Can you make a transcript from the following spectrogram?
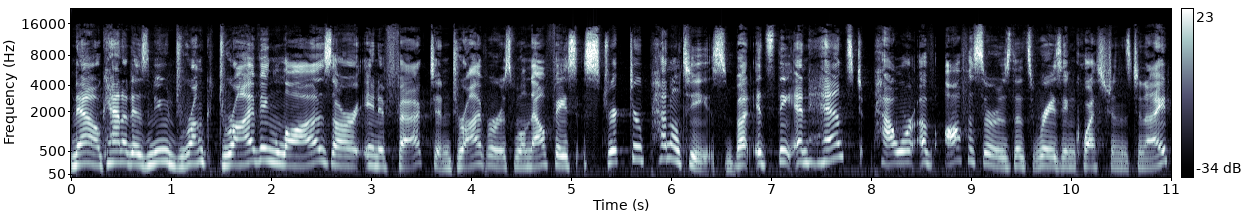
Now, Canada's new drunk driving laws are in effect, and drivers will now face stricter penalties. But it's the enhanced power of officers that's raising questions tonight.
